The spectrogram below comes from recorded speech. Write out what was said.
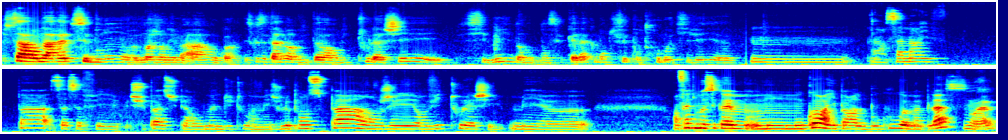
ça on arrête, c'est bon, moi j'en ai marre ou quoi? Est-ce que ça t'arrive d'avoir envie de tout lâcher si oui, dans, dans ce cas-là, comment tu fais pour te remotiver euh Hum, alors ça m'arrive pas, ça ça fait, je suis pas superwoman du tout, hein, mais je le pense pas, hein, j'ai envie de tout lâcher. Mais euh, en fait moi c'est quand même, mon, mon corps il parle beaucoup à ma place. Ouais.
